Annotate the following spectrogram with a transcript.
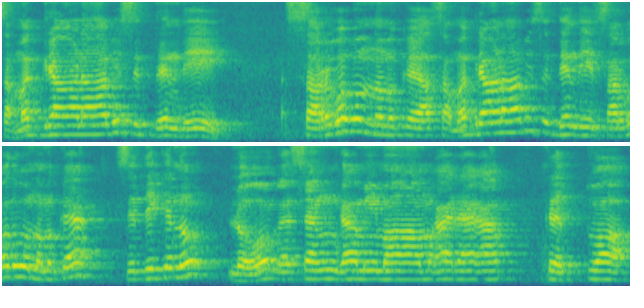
സമഗ്രാണാഭിസിദ്ധ്യന്തി. സർവവും നമുക്ക് ആ സമഗ്രാണാഭിസിദ്ധ്യന്തി സർവതവും നമുക്ക് സിദ്ധിക്കുന്നു. ലോകശങ്കമിമാം ഹരഹ കൃത്വ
